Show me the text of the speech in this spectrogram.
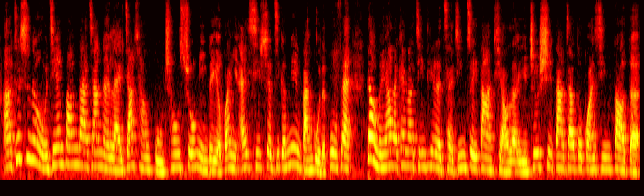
啊，这是呢，我们今天帮大家呢来加强补充说明的有关于 IC 设计跟面板股的部分。但我们要来看到今天的财经最大条了，也就是大家都关心到的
